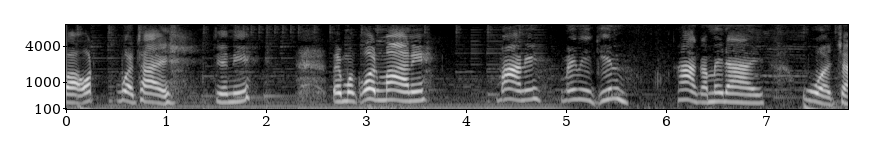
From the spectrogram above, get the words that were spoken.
ว่าอดบัวชัย ทีนี้แต่มื่อก่อนมานี่ มานี่ไม่มีกินห้าก็ไม่ได้ หัวใจ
